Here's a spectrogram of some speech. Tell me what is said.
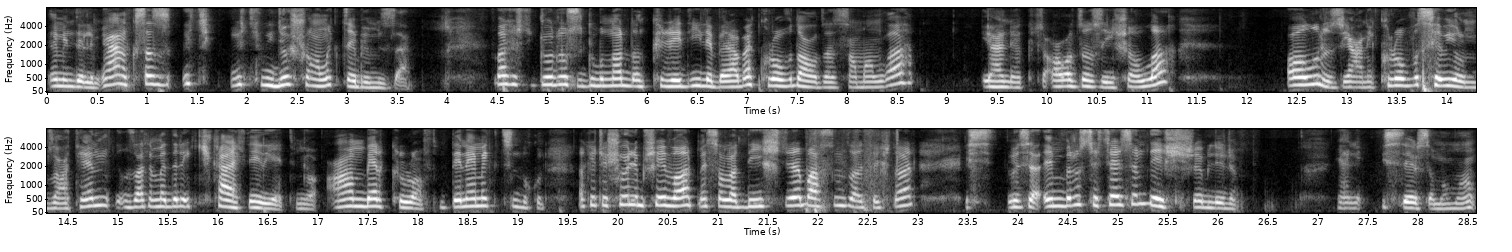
emin değilim. Yani kısa 3 3 video şu anlık cebimizde. Arkadaşlar görüyorsunuz ki bunlar da krediyle beraber Crow'u da alacağız zamanla. Yani alacağız inşallah alırız yani. Crow'u seviyorum zaten. Zaten bende iki karakter yetmiyor. Amber Crow. Denemek için dokun. Arkadaşlar şöyle bir şey var. Mesela değiştire bastınız arkadaşlar. Mesela Amber'ı seçersem değiştirebilirim. Yani istersem ama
